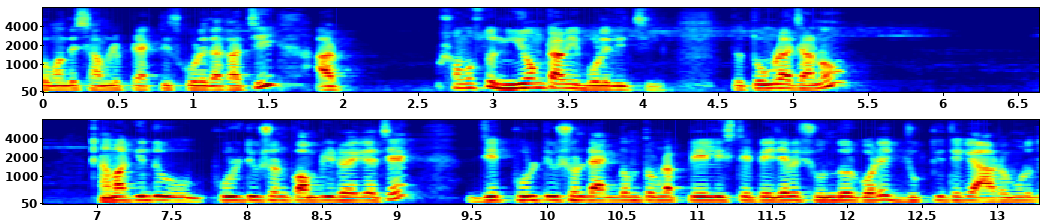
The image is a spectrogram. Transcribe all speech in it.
তোমাদের সামনে প্র্যাকটিস করে দেখাচ্ছি, আর সমস্ত নিয়মটা আমি বলে দিচ্ছি। তো তোমরা জানো, আমার কিন্তু ফুল টিউশন কমপ্লিট হয়ে গেছে। যে ফুল টিউশনটা একদম তোমরা প্লে লিস্টে পেয়ে যাবে সুন্দর করে, যুক্তি থেকে আরও মূলত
